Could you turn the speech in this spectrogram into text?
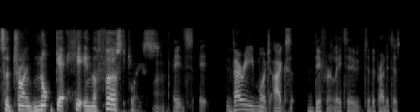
to try and not get hit in the first place. Hmm. It's it very much acts differently to to the predators,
